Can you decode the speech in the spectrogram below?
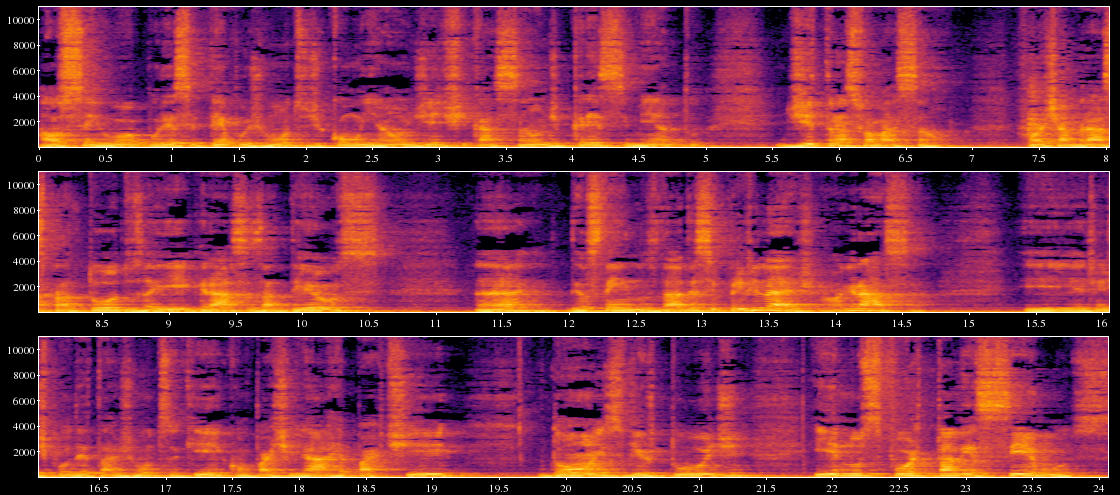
ao Senhor por esse tempo juntos de comunhão, de edificação, de crescimento, de transformação. Forte abraço para todos aí, graças a Deus. Né? Deus tem nos dado esse privilégio, é uma graça. E a gente poder estar juntos aqui, compartilhar, repartir dons, virtude e nos fortalecermos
